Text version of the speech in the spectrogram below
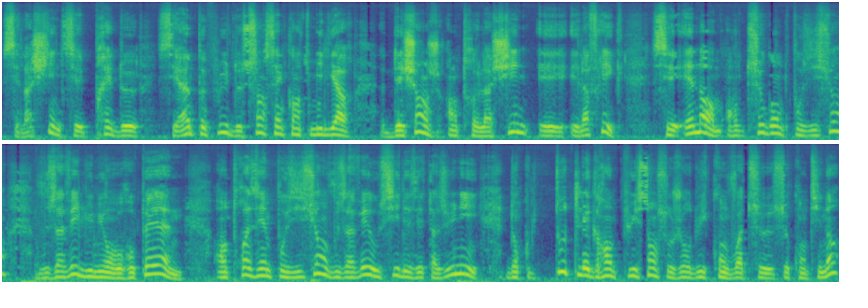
c'est la Chine. C'est près de, c'est un peu plus de 150 milliards d'échanges entre la Chine et, et l'Afrique. C'est énorme. En seconde position, vous avez l'Union européenne. En troisième position, vous avez aussi les États-Unis. Donc toutes les grandes puissances aujourd'hui convoitent ce, ce continent.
